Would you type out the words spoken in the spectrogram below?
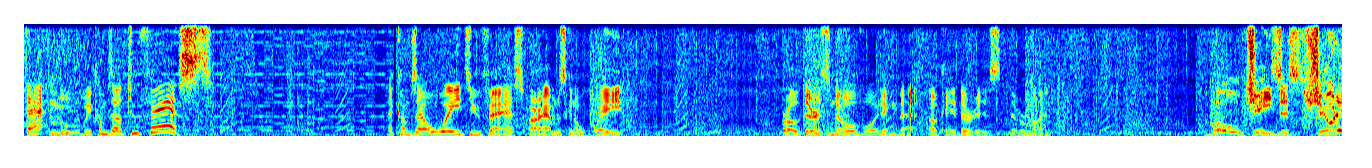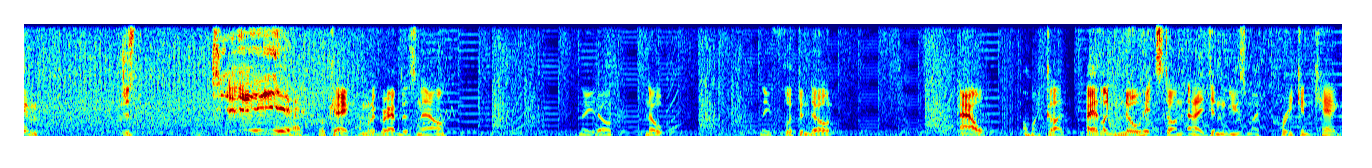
that move? It comes out too fast. That comes out way too fast. Alright, I'm just gonna wait. Bro, there's no avoiding that. Okay, there is. Never mind. Oh, Jesus. Shoot him! Just... Okay, I'm gonna grab this now. No, you don't. Nope. No, you flipping don't. Ow. Oh my god. I had like no hit stun and I didn't use my freaking keg.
